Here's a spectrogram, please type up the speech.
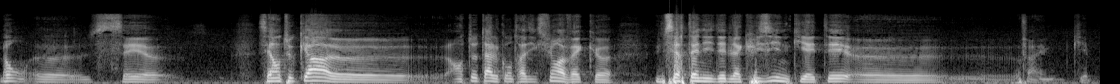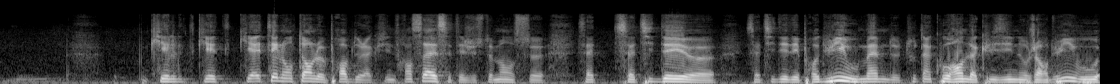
bon, c'est c'est en tout cas en totale contradiction avec une certaine idée de la cuisine qui a été enfin qui, a été longtemps le propre de la cuisine française, c'était justement cette, idée, euh, cette idée des produits, ou même de tout un courant de la cuisine aujourd'hui, où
